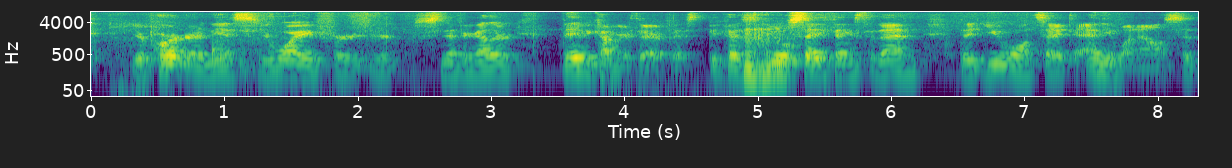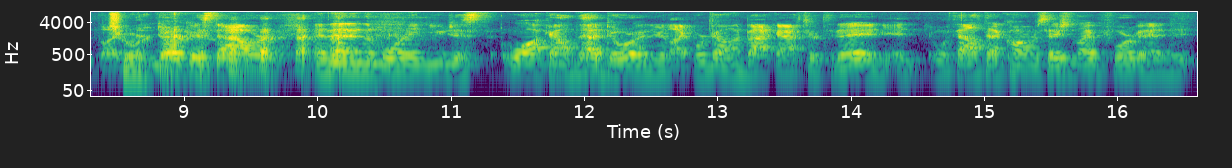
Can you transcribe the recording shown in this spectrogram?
your partner in this, your wife or your significant other, they become your therapist because Mhm. you'll say things to them that you won't say to anyone else at like Sure. the darkest hour, and then in the morning you just walk out that door and you're like, we're going back after today, and, and without that conversation night before, man, it,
